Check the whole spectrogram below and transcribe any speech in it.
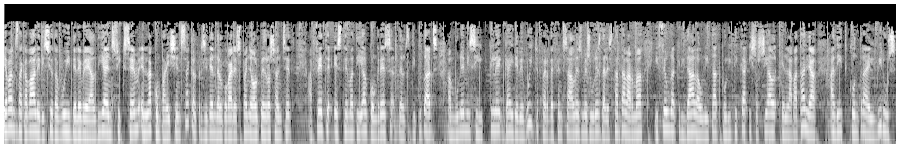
I abans d'acabar l'edició d'avui de l'Ebre al dia ens fixem en la compareixença que el president del govern espanyol, Pedro Sánchez, ha fet este matí al Congrés dels Diputats amb un hemicicle gairebé buit per defensar les mesures de l'estat d'alarma i fer una crida a la unitat política i social en la batalla, ha dit, contra el virus.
